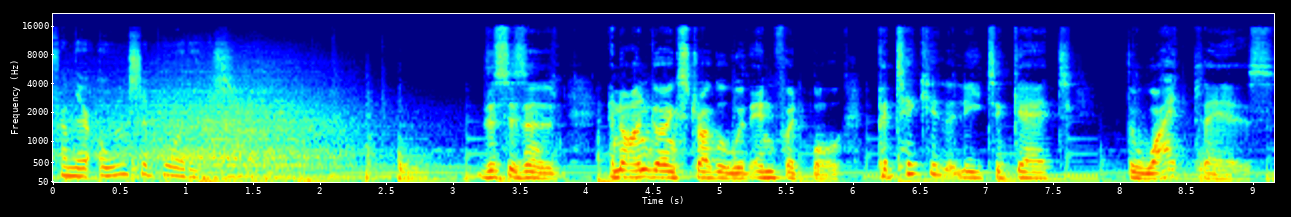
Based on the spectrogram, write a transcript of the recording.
from their own supporters. This is a, an ongoing struggle within football, particularly to get the white players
